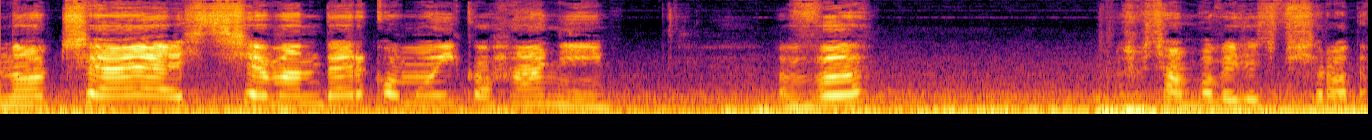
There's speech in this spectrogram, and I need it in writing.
No cześć, siemanderko moi kochani. W... Już chciałam powiedzieć w środę.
